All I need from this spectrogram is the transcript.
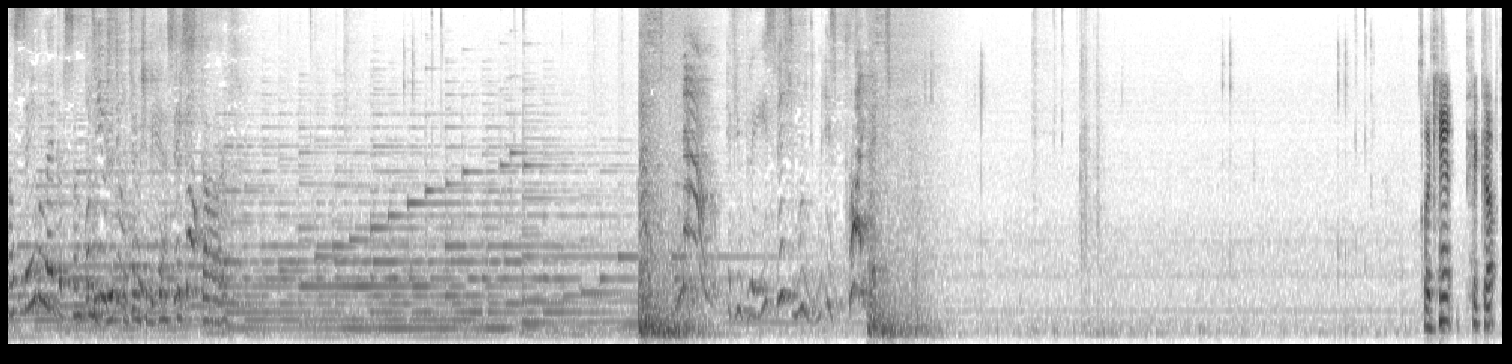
I'll save a leg of something What are you good for when she begins to starve. So I can't pick up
